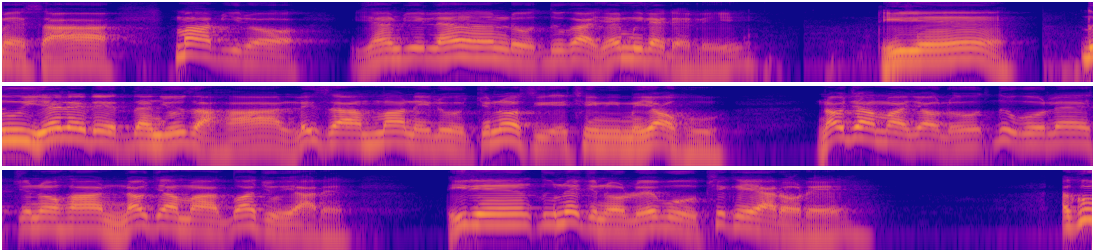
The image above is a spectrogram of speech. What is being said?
မယ်စာမှားပြီးတော့ရံပြေလမ်းလို့သူကရိုက်မိလိုက်တယ်လေဒီရင်သူရိုက်လိုက်တဲ့တန်ကြိုးစာဟာလိပ်စာမှားနေလို့ကျွန်တော်စီအချိန်မီမရောက်ဘူး နောက်ကြမှရောက်လို့သူ့ကိုလည်းကျွန်တော်ဟာနောက်ကြမှသွားကြိုရတယ်ဒီရင်သူနဲ့ကျွန်တော်လွဲဖို့ဖြစ်ခဲ့ရတော့တယ်အခု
